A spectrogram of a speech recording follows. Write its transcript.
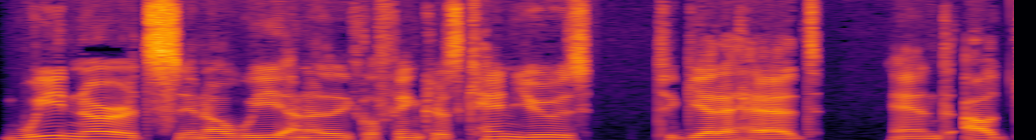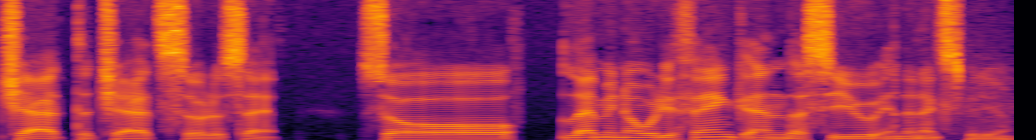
We nerds, you know, we analytical thinkers can use to get ahead and out chat the Chads, so to say. So let me know what you think, and I'll see you in the next video.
